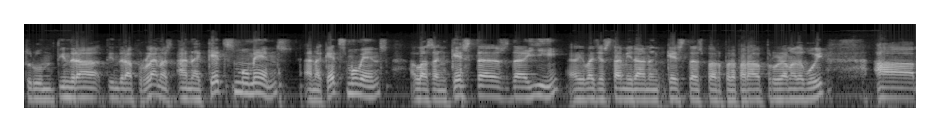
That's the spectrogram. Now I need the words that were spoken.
Trump tindrà, tindrà problemes. En aquests moments, en aquests moments, les enquestes d'ahir, ahir vaig estar mirant enquestes per preparar el programa d'avui, eh,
